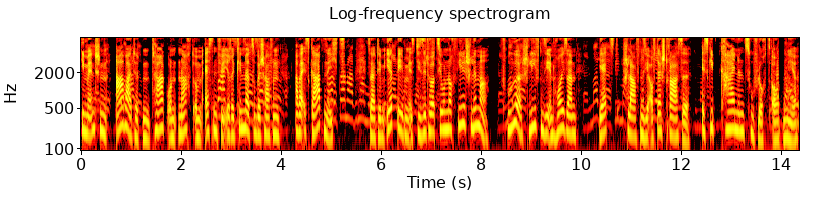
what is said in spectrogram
Die Menschen arbeiteten Tag und Nacht, um Essen für ihre Kinder zu beschaffen, aber es gab nichts. Seit dem Erdbeben ist die Situation noch viel schlimmer. Früher schliefen sie in Häusern, jetzt schlafen sie auf der Straße. Es gibt keinen Zufluchtsort mehr.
